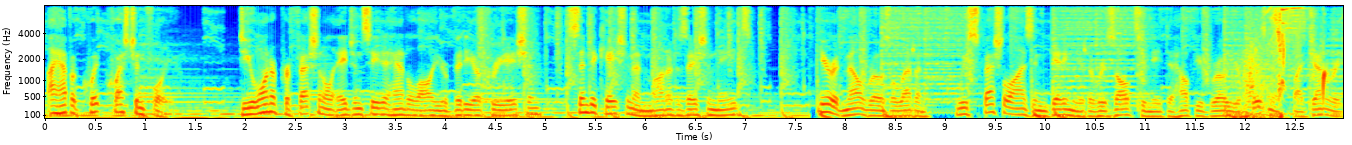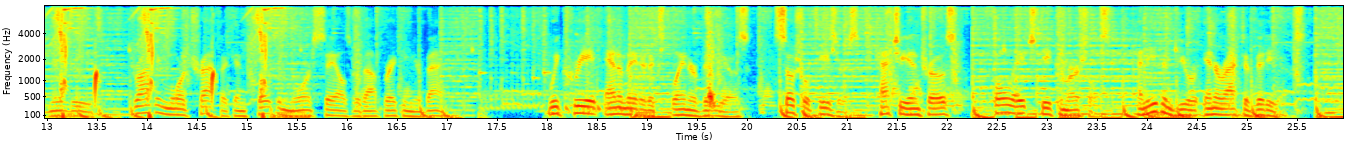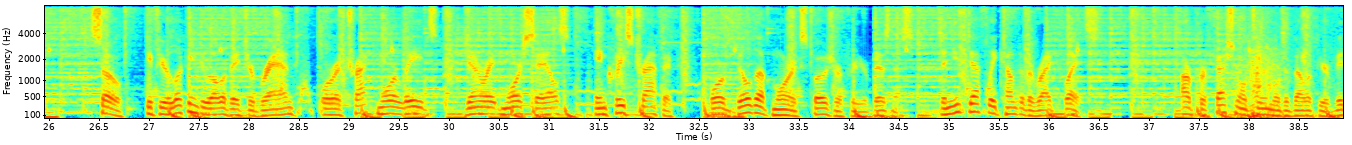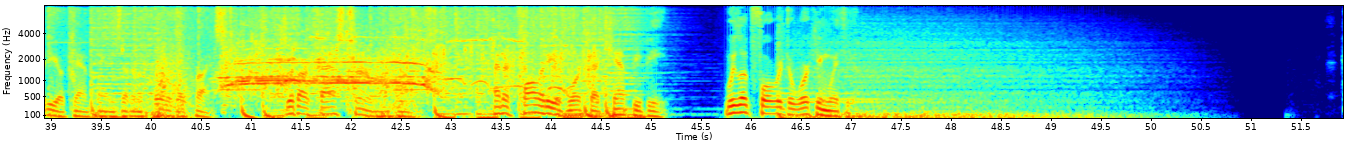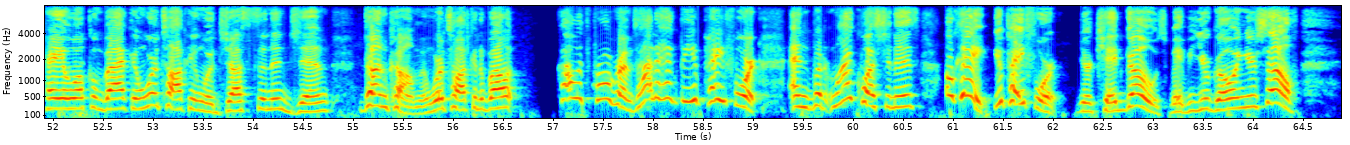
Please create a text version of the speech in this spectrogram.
I have a quick question for you. Do you want a professional agency to handle all your video creation, syndication, and monetization needs? Here at Melrose 11, we specialize in getting you the results you need to help you grow your business by generating new leads, driving more traffic, and closing more sales without breaking your bank. We create animated explainer videos, social teasers, catchy intros, full HD commercials, and even viewer interactive videos. So, if you're looking to elevate your brand, or attract more leads, generate more sales, increase traffic, or build up more exposure for your business, then you've definitely come to the right place. Our professional team will develop your video campaigns at an affordable price. With our fast turnaround times. And a quality of work that can't be beat. We look forward to working with you. Hey, welcome back. And we're talking with Justin and Jim Duncombe, and we're talking about college programs. How the heck do you pay for it? And but my question is, okay, you pay for it. Your kid goes. Maybe you're going yourself.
